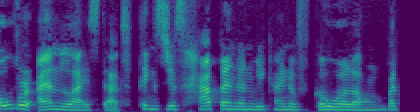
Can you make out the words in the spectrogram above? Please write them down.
overanalyze that things just happen and we kind of go along but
